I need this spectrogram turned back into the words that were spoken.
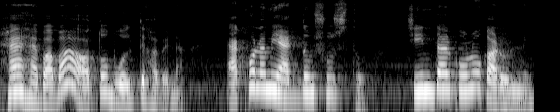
হ্যাঁ হ্যাঁ বাবা, অত বলতে হবে না। এখন আমি একদম সুস্থ, চিন্তার কোনো কারণ নেই।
